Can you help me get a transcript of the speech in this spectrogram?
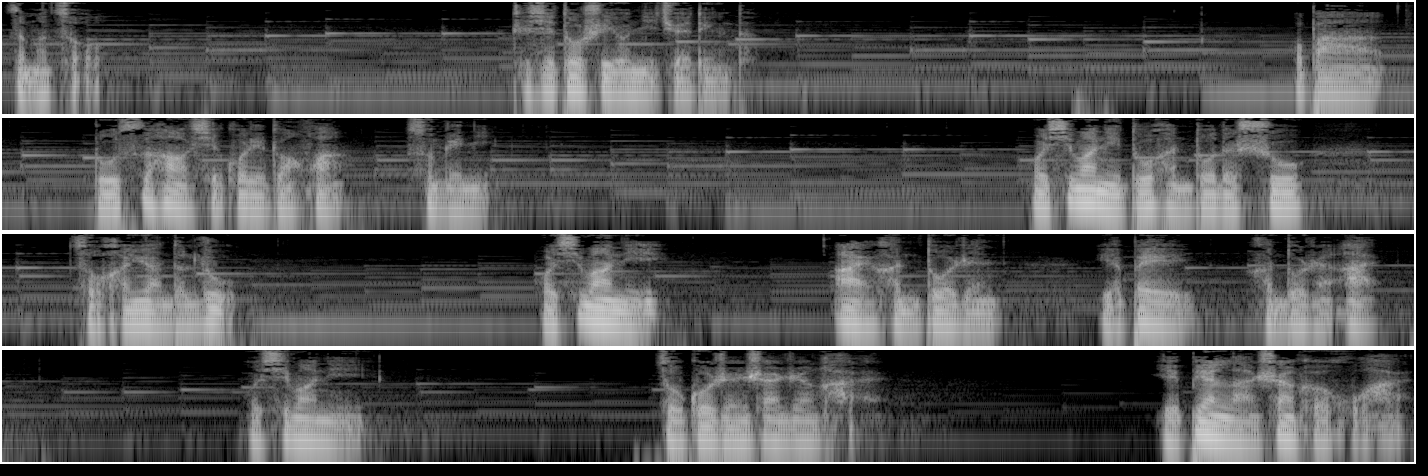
怎么走，这些都是由你决定的。我把卢思浩写过的一段话送给你。我希望你读很多的书，走很远的路。我希望你爱很多人，也被很多人爱。我希望你走过人山人海，也遍览山河湖海。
